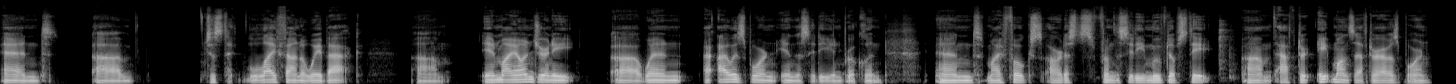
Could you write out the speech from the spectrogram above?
and um, just life found a way back. Um, in my own journey, uh, when I, was born in the city in Brooklyn, and my folks, artists from the city, moved upstate um, after eight months after I was born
